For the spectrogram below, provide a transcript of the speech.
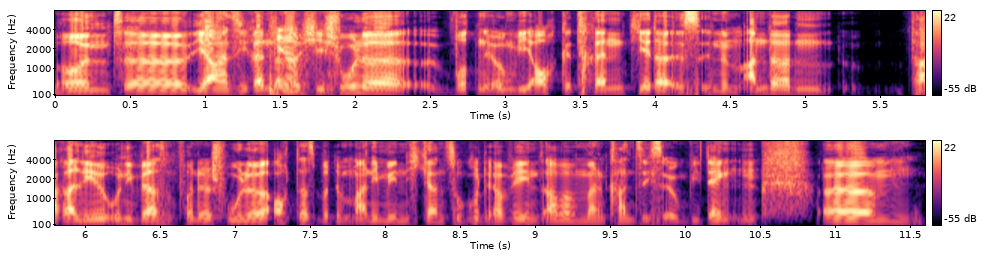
Und äh, ja, sie rennen dann Ja. durch die Schule, wurden irgendwie auch getrennt. Jeder ist in einem anderen Paralleluniversum von der Schule. Auch das wird im Anime nicht ganz so gut erwähnt, aber man kann sich's irgendwie denken. Ähm,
